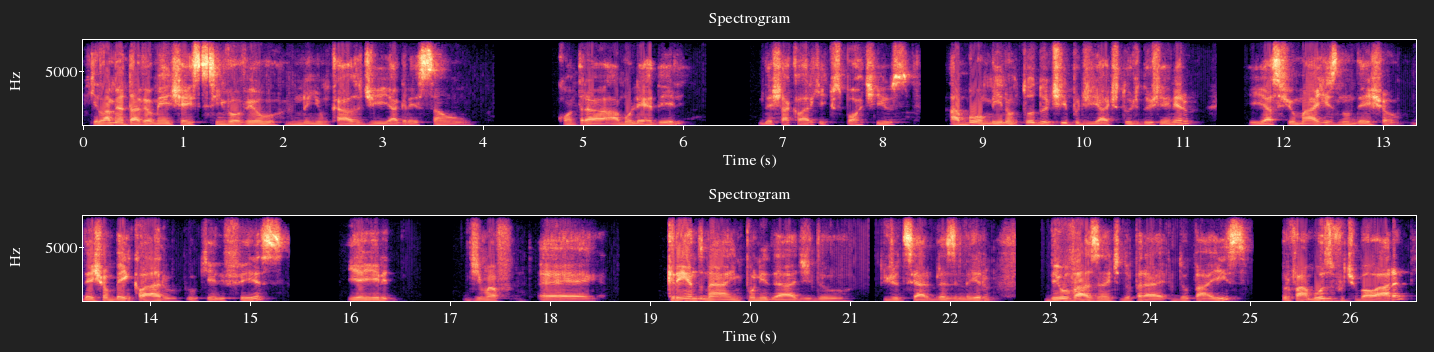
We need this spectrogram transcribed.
que lamentavelmente aí se envolveu em um caso de agressão contra a mulher dele. Deixar claro aqui que os esportivos abominam todo tipo de atitude do gênero e as filmagens não deixam deixam bem claro o que ele fez. E aí ele de uma é, crendo na impunidade do judiciário brasileiro, deu vazante do, pra, do país para o famoso futebol árabe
